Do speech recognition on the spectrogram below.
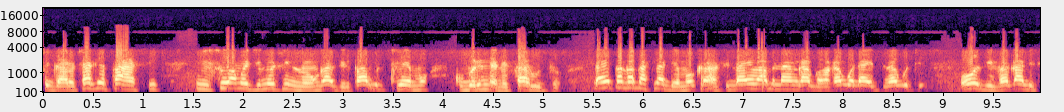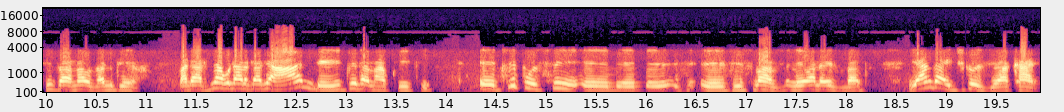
chigaro chake pasi isu vamwe tinoti nhonga dziri pamutemo kuburira nesarudzo dai panga pasina democracy dai vamunangagwa vakangodaidzira kuti all the vacancy seats are now zanup f but hatina kudaro tati handei toita makwiki Eh, triple c eh, eh, zismav nevana vezimbabwe yanga ichitoziva kare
